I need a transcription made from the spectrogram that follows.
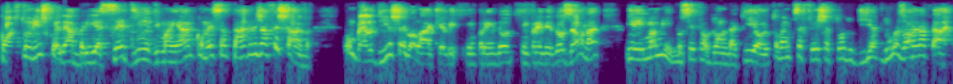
Ponto turístico, ele abria cedinho de manhã, começo da tarde ele já fechava. Um belo dia chegou lá aquele empreendedor, empreendedorzão, né? E aí, mami, você que é o dono daqui, ó, eu tô vendo que você fecha todo dia, duas horas da tarde.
